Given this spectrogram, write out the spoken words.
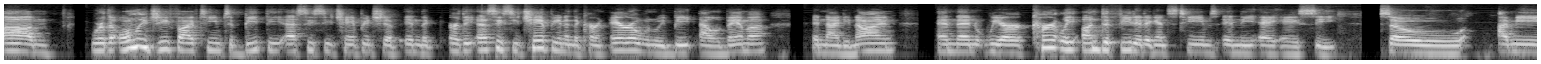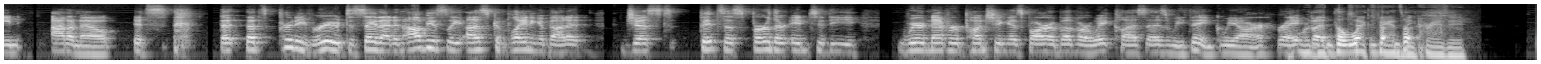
yeah. Um, we're the only G5 team to beat the SEC championship in the or the SEC champion in the current era when we beat Alabama in '99, and then we are currently undefeated against teams in the AAC. So, I mean, I don't know. It's that that's pretty rude to say that, and obviously, us complaining about it just fits us further into the we're never punching as far above our weight class as we think we are, right? Or but the, the wa- tech the- fans the- be crazy.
